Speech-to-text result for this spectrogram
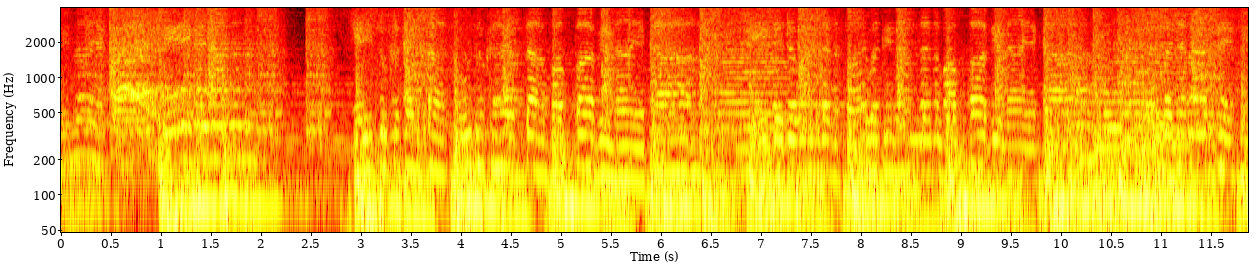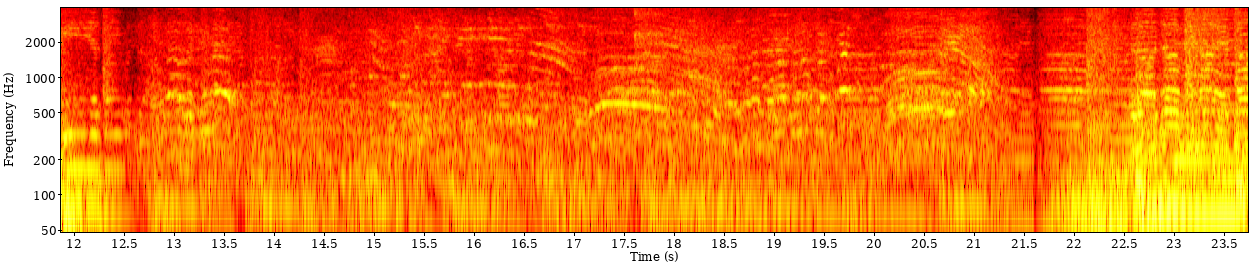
विनायका हे हे सुख करता तू दुःख हरता बाप्पा विनायका. हे गजवंदन पार्वती नंदन, बाप्पा विनायका। सर्वजनाचे प्रिय राजा विनायका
